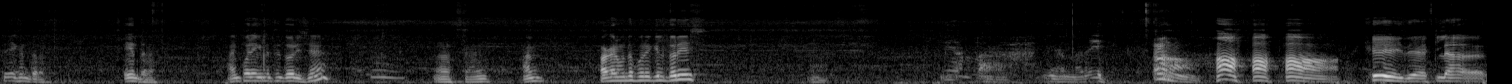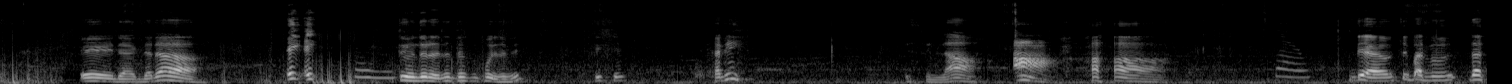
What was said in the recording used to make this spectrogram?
তুই এখান তারা এখান তারা আমি পরে গেলে তুই ধরিস হ্যাঁ হুম। আচ্ছা আমি আমি পাকার মধ্যে পরে গেলে ধরিস এ আল্লাহ, এ আল্লাহ রে। আহ, হা হা হা এই দেখলাম এই দেখ দাদা এই এই তুই ধরে পড়ে যাবি ঠিক আছে কাটি আ হা হা দেও তুই পারব পারি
